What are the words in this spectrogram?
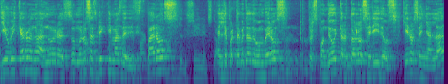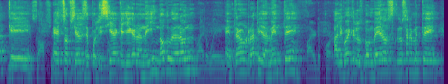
y ubicaron a numerosas, numerosas víctimas de disparos. El departamento de bomberos respondió y trató a los heridos. Quiero señalar que estos oficiales de policía que llegaron ahí no dudaron, entraron rápidamente, al igual que los bomberos, no solamente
